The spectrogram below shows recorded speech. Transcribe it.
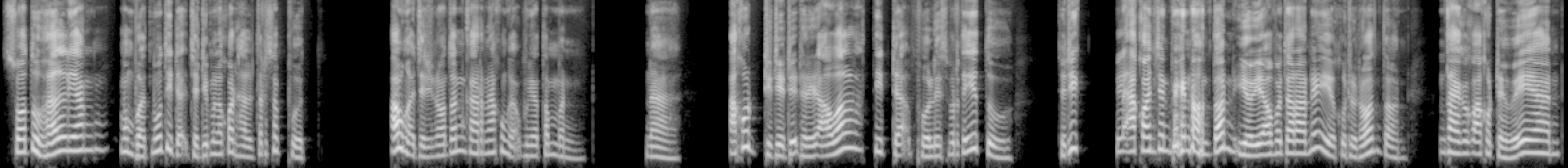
suatu hal yang membuatmu tidak jadi melakukan hal tersebut. Aku nggak jadi nonton karena aku nggak punya temen. Nah, aku dididik dari awal tidak boleh seperti itu. Jadi aku ancen pengen nonton, ya ya apa caranya ya kudu nonton. Entah aku aku dewean,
